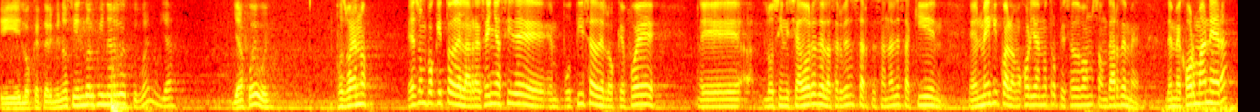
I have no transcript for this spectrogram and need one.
Y lo que terminó siendo al final, güey, pues bueno, ya. Ya fue, güey. Pues bueno, es un poquito de la reseña así de emputiza de lo que fue eh, los iniciadores de las cervezas artesanales aquí en, en México. A lo mejor ya en otro episodio vamos a ahondar de, me- de mejor manera,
